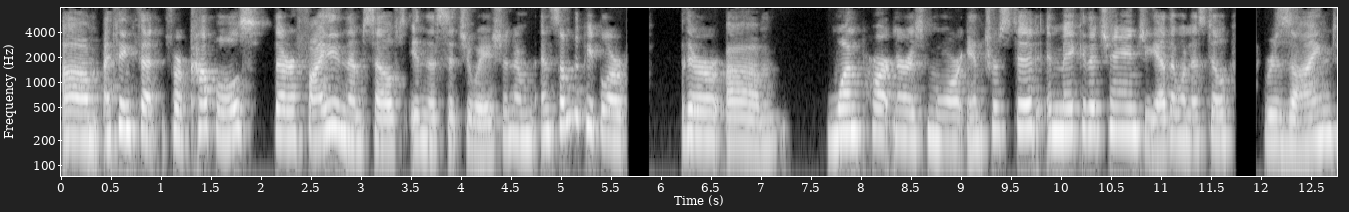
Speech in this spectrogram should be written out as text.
um, I think that for couples that are finding themselves in this situation, and, and some of the people are, they're, um, one partner is more interested in making a change. The other one is still resigned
